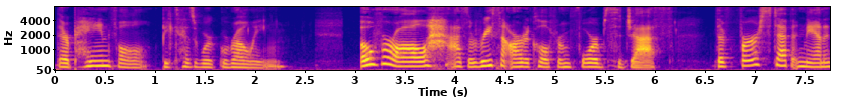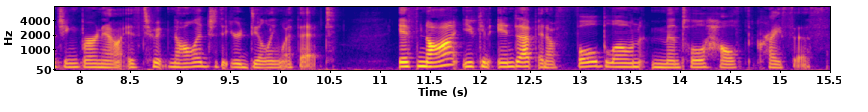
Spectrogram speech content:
They're painful because we're growing. Overall, as a recent article from Forbes suggests, the first step in managing burnout is to acknowledge that you're dealing with it. If not, you can end up in a full blown mental health crisis.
